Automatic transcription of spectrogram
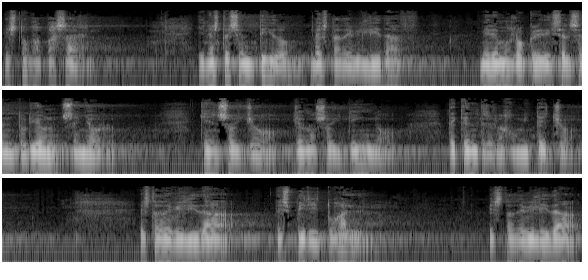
Esto va a pasar. Y en este sentido, de esta debilidad, miremos lo que dice el centurión, Señor, ¿quién soy yo? Yo no soy digno de que entres bajo mi techo. Esta debilidad espiritual esta debilidad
